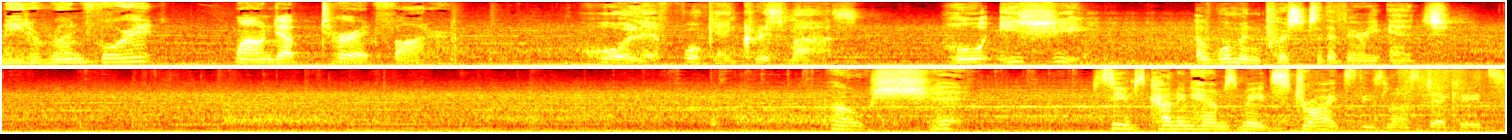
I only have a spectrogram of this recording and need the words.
Made a run for it, wound up turret fodder. Holy fucking Christmas. Who is she? A woman pushed to the very edge. Oh shit. Seems Cunningham's made strides these last decades.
